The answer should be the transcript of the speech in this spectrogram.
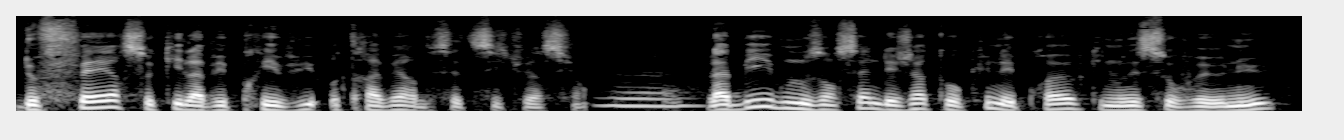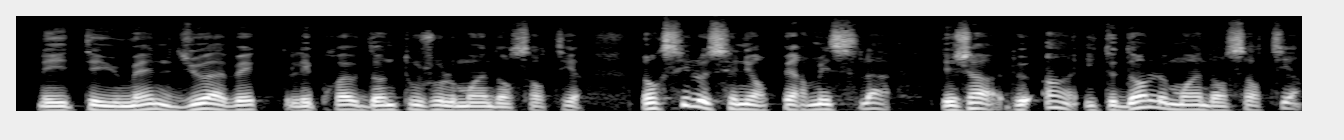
de faire ce qu'il avait prévu au travers de cette situation. Mm. La Bible nous enseigne déjà qu'aucune épreuve qui nous est survenue n'a été humaine. Dieu, avec l'épreuve, donne toujours le moyen d'en sortir. Donc si le Seigneur permet cela, déjà, de un, il te donne le moyen d'en sortir,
